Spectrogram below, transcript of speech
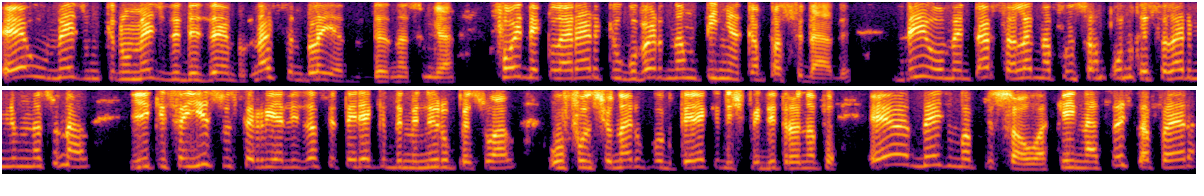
É o mesmo que no mês de dezembro, na Assembleia Nacional, foi declarar que o governo não tinha capacidade de aumentar salário na função pública e salário mínimo nacional. E que se isso se realizasse, teria que diminuir o pessoal, o funcionário público teria que despedir. É a mesma pessoa que na sexta-feira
